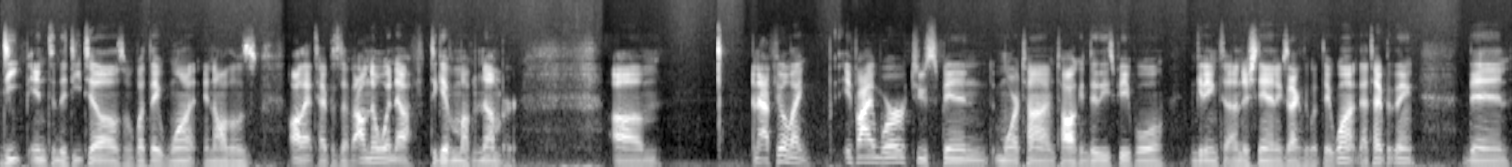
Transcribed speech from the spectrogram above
deep into the details of what they want and all those all that type of stuff. I'll know enough to give them a number. Um, and I feel like if I were to spend more time talking to these people, getting to understand exactly what they want, that type of thing, then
